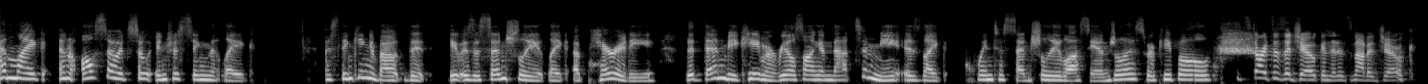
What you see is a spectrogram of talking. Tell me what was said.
And like, and also it's so interesting that like I was thinking about that it was essentially like a parody that then became a real song. And that to me is like quintessentially Los Angeles, where people It starts as a joke and then it's not a joke.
